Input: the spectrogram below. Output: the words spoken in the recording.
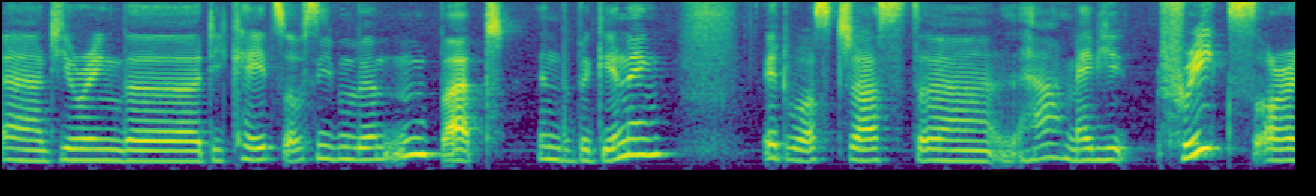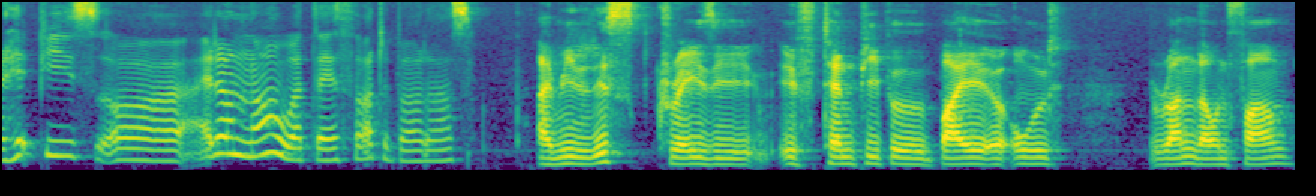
uh, during the decades of Siebenlinden, but in the beginning, it was just uh, yeah, maybe freaks or hippies or I don't know what they thought about us. I mean, it is crazy if 10 people buy an old rundown farm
